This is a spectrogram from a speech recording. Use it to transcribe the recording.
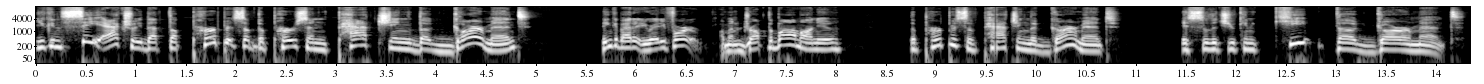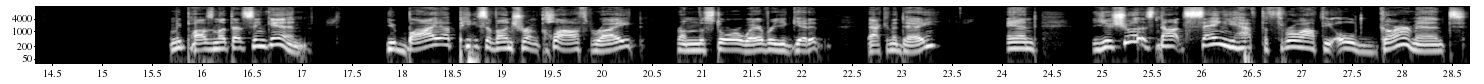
you can see actually that the purpose of the person patching the garment, think about it, you ready for it? I'm going to drop the bomb on you. The purpose of patching the garment is so that you can keep the garment. Let me pause and let that sink in. You buy a piece of unshrunk cloth, right? from the store or wherever you get it back in the day. And Yeshua is not saying you have to throw out the old garment,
